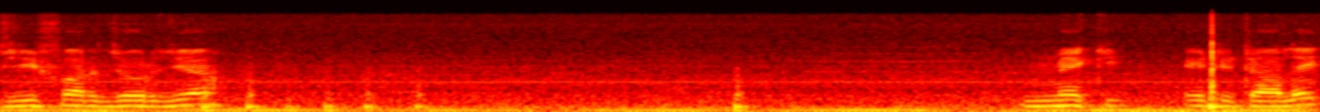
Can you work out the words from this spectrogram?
G for Georgia make it italic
